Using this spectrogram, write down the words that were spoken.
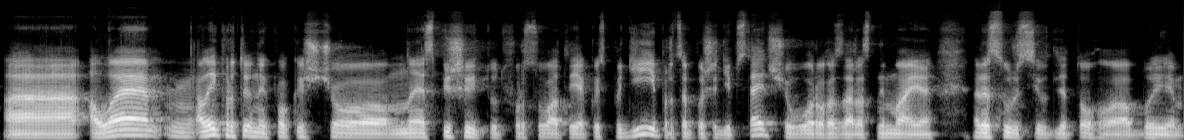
А, але але й противник поки що не спішить тут форсувати якось події. Про це пише Діпстейт, що ворога зараз немає ресурсів для того, аби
